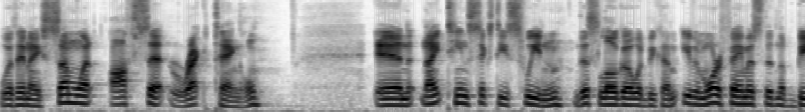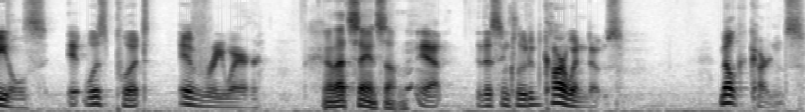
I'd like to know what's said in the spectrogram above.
within a somewhat offset rectangle. In 1960 Sweden, this logo would become even more famous than the Beatles. It was put everywhere. now that's saying something. Yeah, this included car windows, milk cartons,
